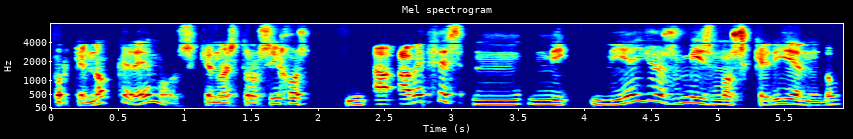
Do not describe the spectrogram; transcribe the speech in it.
porque no queremos que nuestros hijos, a, veces ni, ni ellos mismos queriendo,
